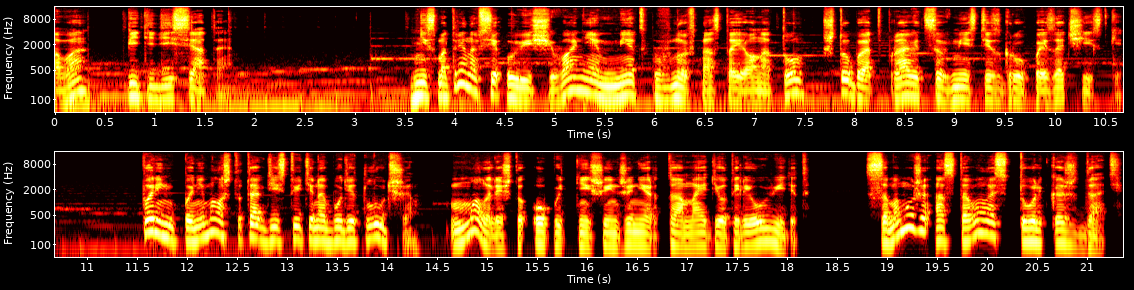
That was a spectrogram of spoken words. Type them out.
Глава 50 Несмотря на все увещевания, Мед вновь настоял на том, чтобы отправиться вместе с группой зачистки. Парень понимал, что так действительно будет лучше. Мало ли, что опытнейший инженер там найдет или увидит. Самому же оставалось только ждать.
